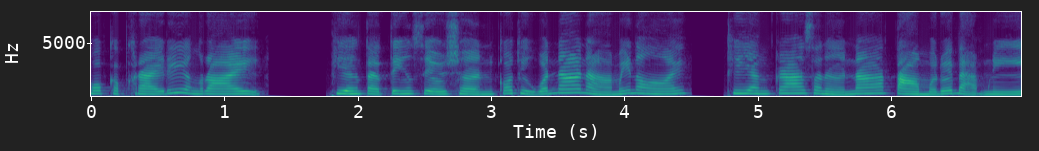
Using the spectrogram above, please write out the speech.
พบกับใครได้อย่างไร เพียงแต่ติงเสี่ยวเฉินก็ถือว่าหน้าหนาไม่น้อย ที่ยังกล้าเสนอหน้าตามมาด้วยแบบนี้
